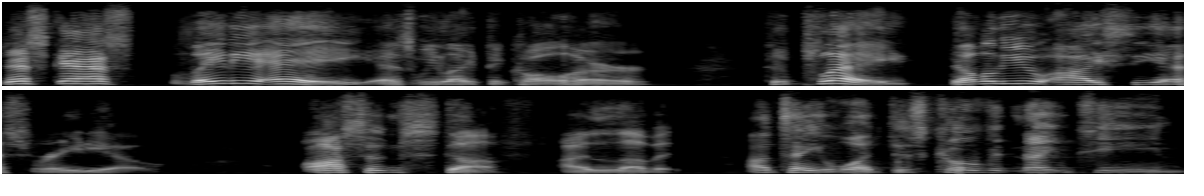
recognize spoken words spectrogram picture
Just ask Lady A, as we like to call her, to play WICS Radio. Awesome stuff. I love it. I'll tell you what, this COVID 19,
